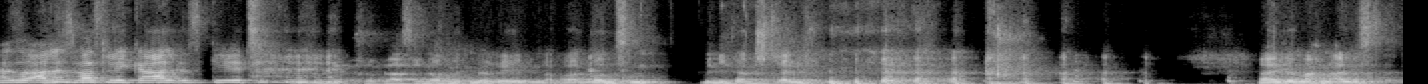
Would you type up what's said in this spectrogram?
Also alles, was legal ist, geht. Jetzt lasse ich noch mit mir reden, aber ansonsten bin ich ganz streng. Nein, wir machen alles,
